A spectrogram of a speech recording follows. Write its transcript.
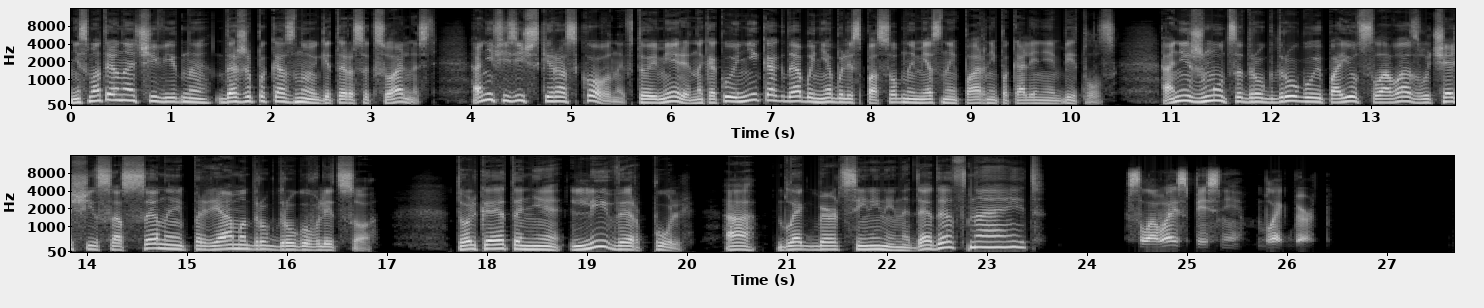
Несмотря на очевидную, даже показную гетеросексуальность, они физически раскованы в той мере, на какую никогда бы не были способны местные парни поколения Битлз. Они жмутся друг к другу и поют слова, звучащие со сцены прямо друг другу в лицо. Только это не «Ливерпуль», а «Blackbird singing in the dead of night». Слова из песни «Blackbird».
